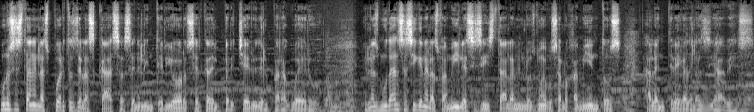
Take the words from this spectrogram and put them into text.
Unos están en las puertas de las casas, en el interior, cerca del perchero y del paragüero. En las mudanzas siguen a las familias y se instalan en los nuevos alojamientos a la entrega de las llaves.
